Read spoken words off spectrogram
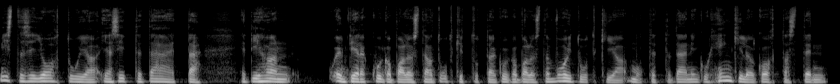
mistä se johtuu ja, ja sitten tämä, että, että ihan en tiedä kuinka paljon sitä on tutkittu tai kuinka paljon sitä voi tutkia, mutta että tämä niin kuin henkilökohtaisten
